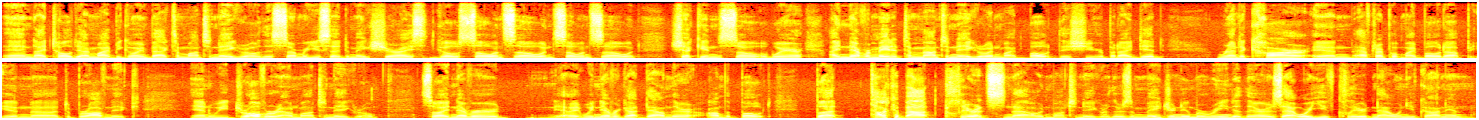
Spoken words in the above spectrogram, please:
And I told you I might be going back to Montenegro this summer. You said to make sure I go so and so and so and so and check in so where. I never made it to Montenegro in my boat this year, but I did rent a car. And after I put my boat up in uh, Dubrovnik, and we drove around Montenegro, so I never, I mean, we never got down there on the boat. But Talk about clearance now in Montenegro. There's a major new marina there. Is that where you've cleared now when you've gone in?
